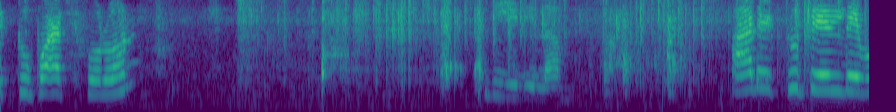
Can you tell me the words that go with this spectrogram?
একটু পাঁচ ফোড়ন দিয়ে দিলাম। আর একটু তেল দেব।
